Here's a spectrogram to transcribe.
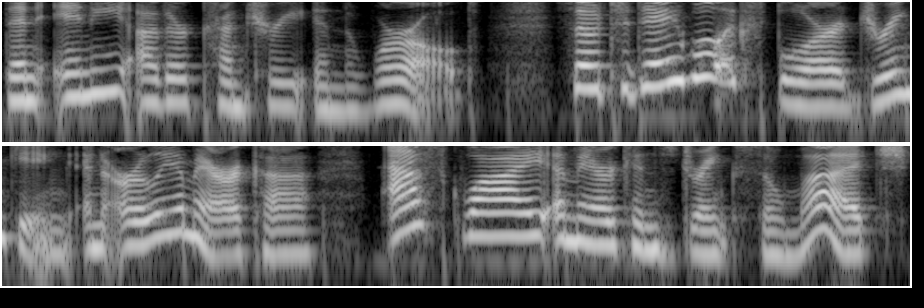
than any other country in the world. So today we'll explore drinking in early America, ask why Americans drank so much,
